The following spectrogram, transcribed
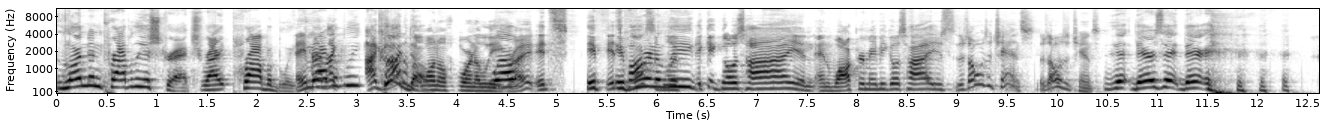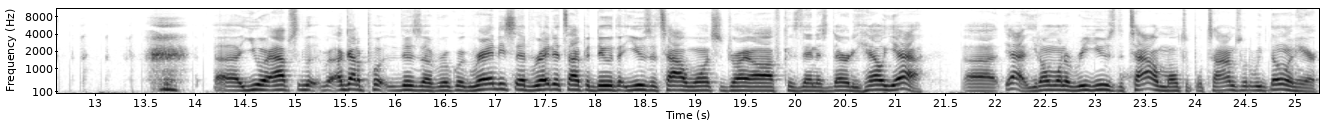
London probably a stretch, right? Probably. Hey, man, probably. Like, I got him at 104 in a league, well, right? It's if, it's if possible. we're in a league, if it goes high and, and Walker maybe goes high, there's always a chance. There's always a chance. There's a there. uh, you are absolutely. I gotta put this up real quick. Randy said, "Ray the type of dude that uses a towel once to dry off because then it's dirty." Hell yeah, uh, yeah. You don't want to reuse the towel multiple times. What are we doing here?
